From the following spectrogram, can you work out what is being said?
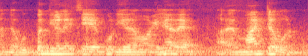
அந்த உற்பத்திகளை செய்யக்கூடிய வகையில் அதை அதை மாற்ற வேணும்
